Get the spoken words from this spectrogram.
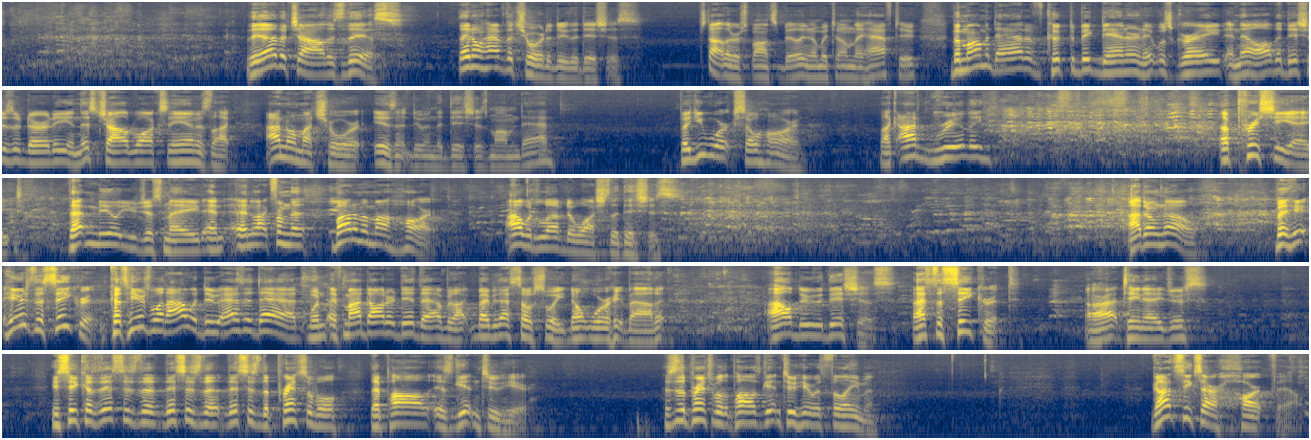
the other child is this they don't have the chore to do the dishes. It's not their responsibility. Nobody told them they have to. But mom and dad have cooked a big dinner and it was great, and now all the dishes are dirty, and this child walks in is like, I know my chore isn't doing the dishes, mom and dad. But you work so hard. Like, I really appreciate that meal you just made. And, and, like, from the bottom of my heart, I would love to wash the dishes. I don't know. But here, here's the secret, because here's what I would do as a dad. When if my daughter did that, I'd be like, "Baby, that's so sweet. Don't worry about it. I'll do the dishes." That's the secret. All right, teenagers. You see, because this is the this is the this is the principle that Paul is getting to here. This is the principle that Paul is getting to here with Philemon. God seeks our heartfelt.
